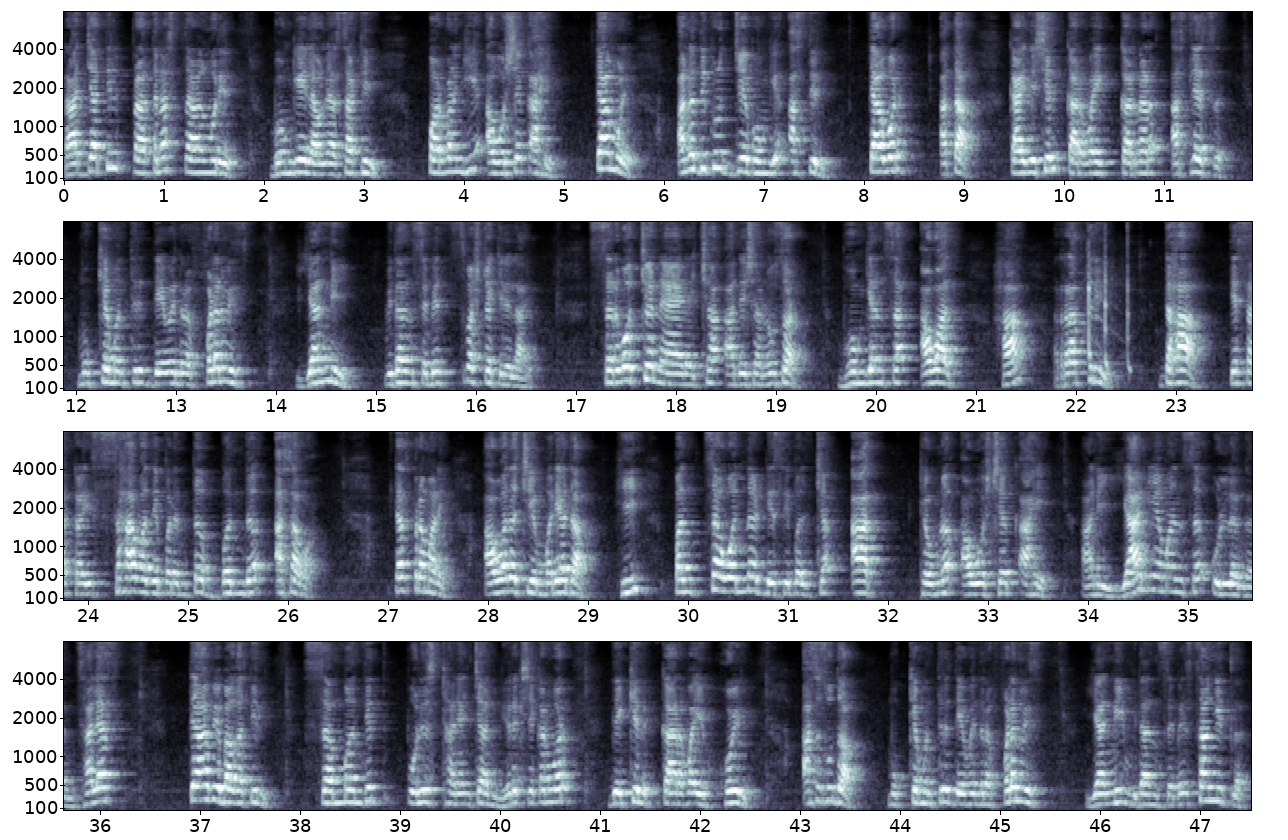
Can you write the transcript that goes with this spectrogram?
राज्यातील प्रार्थना स्थळांवरील भोंगे लावण्यासाठी परवानगी आवश्यक आहे. त्यामुळे अनधिकृत जे भोंगे असतील त्यावर आता कायदेशीर कारवाई करणार असल्याचं मुख्यमंत्री देवेंद्र फडणवीस यांनी विधानसभेत स्पष्ट केलेलं आहे. सर्वोच्च न्यायालयाच्या आदेशानुसार भोंग्यांचा आवाज हा रात्री दहा ते सकाळी सहा वाजेपर्यंत बंद असावा. त्याचप्रमाणे आवाजाची मर्यादा ही पंचावन्न डेसिबलच्या आत ठेवणं आवश्यक आहे. आणि या नियमांचं उल्लंघन झाल्यास त्या विभागातील संबंधित पोलीस ठाण्यांच्या निरीक्षकांवर देखील कारवाई होईल असं सुद्धा मुख्यमंत्री देवेंद्र फडणवीस यांनी विधानसभेत सांगितलं.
